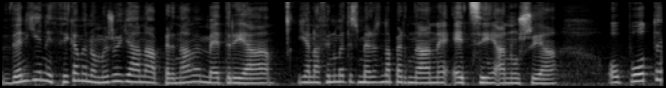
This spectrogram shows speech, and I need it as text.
δεν γεννηθήκαμε νομίζω για να περνάμε μέτρια, για να αφήνουμε τις μέρες να περνάνε έτσι ανούσια. Οπότε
